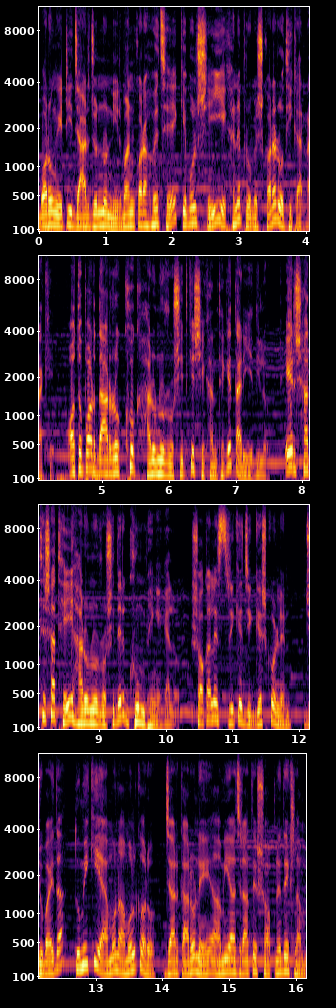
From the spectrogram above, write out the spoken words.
বরং এটি যার জন্য নির্মাণ করা হয়েছে, কেবল সেই এখানে প্রবেশ করার অধিকার রাখে। অতপর দ্বাররক্ষক হারুনুর রশিদকে সেখান থেকে তাড়িয়ে দিল। এর সাথে সাথেই হারুনুর রশিদের ঘুম ভেঙে গেল। সকালে স্ত্রীকে জিজ্ঞেস করলেন, জুবাইদা, তুমি কি এমন আমল করো, যার কারণে আমি আজ রাতে স্বপ্নে দেখলাম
